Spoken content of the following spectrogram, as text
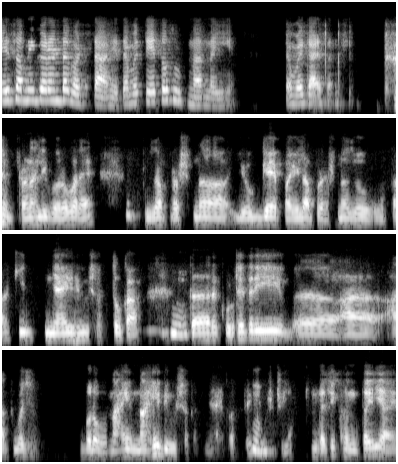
हे समीकरण तर घट्ट आहे. त्यामुळे ते तर सुटणार नाहीये. त्यामुळे काय सांगशील? प्रणाली बरोबर आहे. तुझा प्रश्न योग्य आहे. पहिला प्रश्न जो होता, की न्याय देऊ शकतो का? तर कुठेतरी अ, आ आत्मचिंतन बरोबर नाही, नाही देऊ शकत न्याय प्रत्येक. गोष्टीला. त्याची खंतही आहे.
